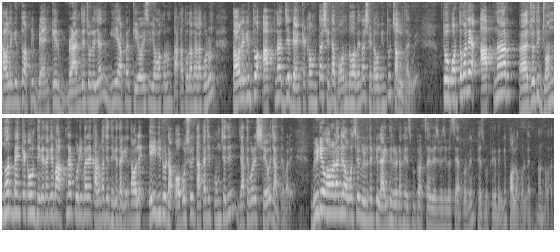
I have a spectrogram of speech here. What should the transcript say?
তাহলে কিন্তু আপনি ব্যাংকের ব্রাঞ্চে চলে যান, গিয়ে আপনার কেওয়াইসি জমা করুন, টাকা তোলা ফেলা করুন, তাহলে কিন্তু আপনার যে ব্যাংক অ্যাকাউন্টটা সেটা বন্ধ হবে না, সেটাও কিন্তু চালু থাকবে। তো বর্তমানে আপনার যদি জনধন ব্যাংক অ্যাকাউন্ট থেকে থাকে বা আপনার পরিবারের কারও কাছে থেকে থাকে, তাহলে এই ভিডিওটা অবশ্যই তার কাছে পৌঁছে দিন, যাতে করে সেও জানতে পারে। ভিডিও ভালো লাগলে অবশ্যই ভিডিওতে একটি লাইক দিয়ে ভিডিওটা ফেসবুক হোয়াটসঅ্যাপে বেশি বেশি করে শেয়ার করবেন ফেসবুক থেকে দেখলে ফলো করবেন। ধন্যবাদ।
